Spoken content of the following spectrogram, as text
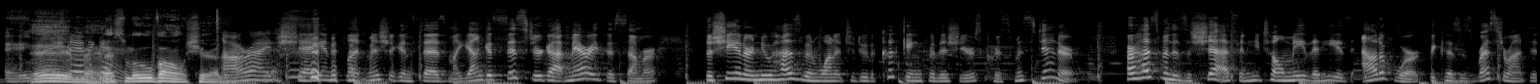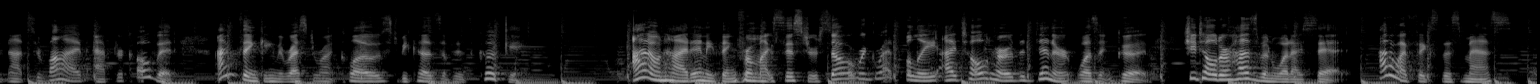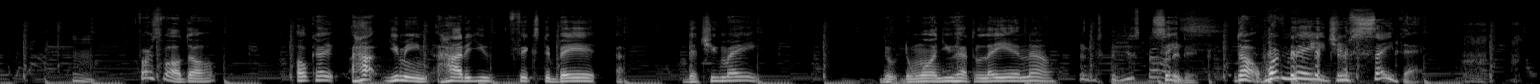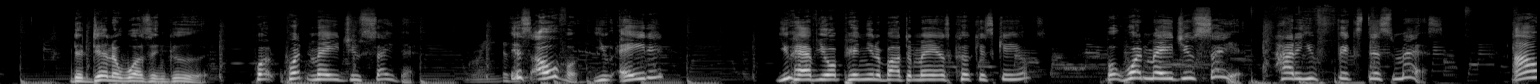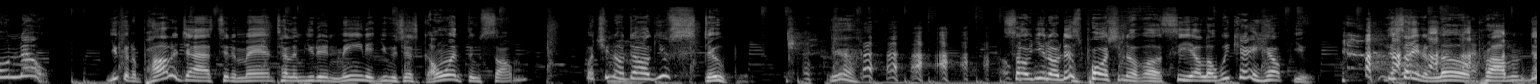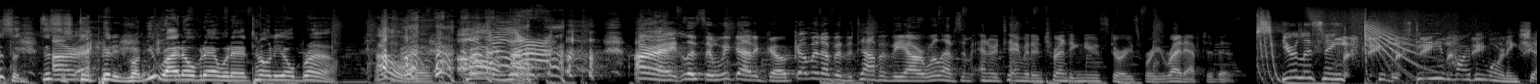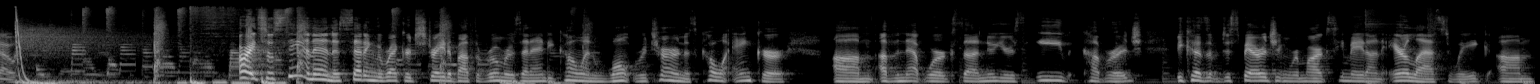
Amen. Amen. Let's move on, Shirley. All right. Shay in Flint, Michigan says, My youngest sister got married this summer, so she and her new husband wanted to do the cooking for this year's Christmas dinner. Her husband is a chef, and he told me that he is out of work because his restaurant did not survive after COVID. I'm thinking the restaurant closed because of his cooking. I don't hide anything from my sister, so regretfully, I told her the dinner wasn't good. She told her husband what I said. How do I fix this mess? Mm. First of all, dog. Okay, how you mean? How do you fix the bed uh, that you made? The the one you have to lay in now. you See, started it. dog, what made you say that? The dinner wasn't good. What what made you say that? It's over. You ate it. You have your opinion about the man's cooking skills. But what made you say it? How do you fix this mess? I don't know. You can apologize to the man, tell him you didn't mean it, you was just going through something. But you know, dog, you stupid. Yeah. So, you know, this portion of uh, CLO, we can't help you. This ain't a love problem. This is this is right. stupidity problem. You right over there with Antonio Brown. I don't know. Call him. All right, listen, we got to go. Coming up at the top of the hour, we'll have some entertainment and trending news stories for you right after this. You're listening to the Steve Harvey Morning Show. All right, so CNN is setting the record straight about the rumors that Andy Cohen won't return as co anchor um, of the network's uh, New Year's Eve coverage because of disparaging remarks he made on air last week. Um,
